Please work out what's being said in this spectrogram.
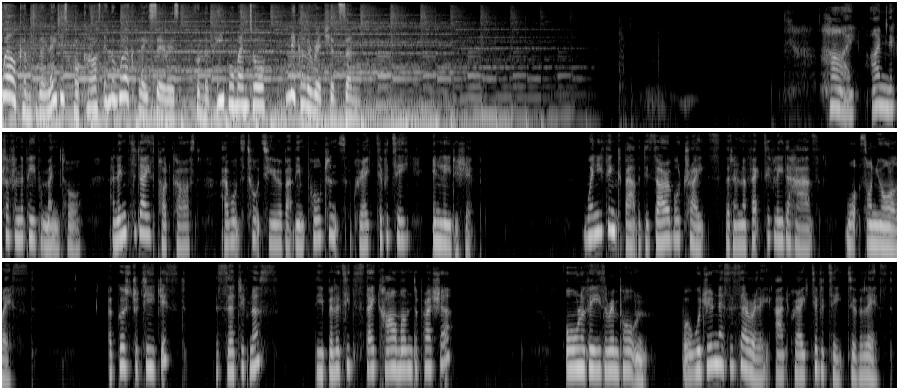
Welcome to the latest podcast in the Workplace series from the People Mentor, Nicola Richardson. Hi, I'm Nicola from the People Mentor, and in today's podcast, I want to talk to you about the importance of creativity in leadership. When you think about the desirable traits that an effective leader has, what's on your list. A good strategist, assertiveness, the ability to stay calm under pressure. All of these are important, but would you necessarily add creativity to the list?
